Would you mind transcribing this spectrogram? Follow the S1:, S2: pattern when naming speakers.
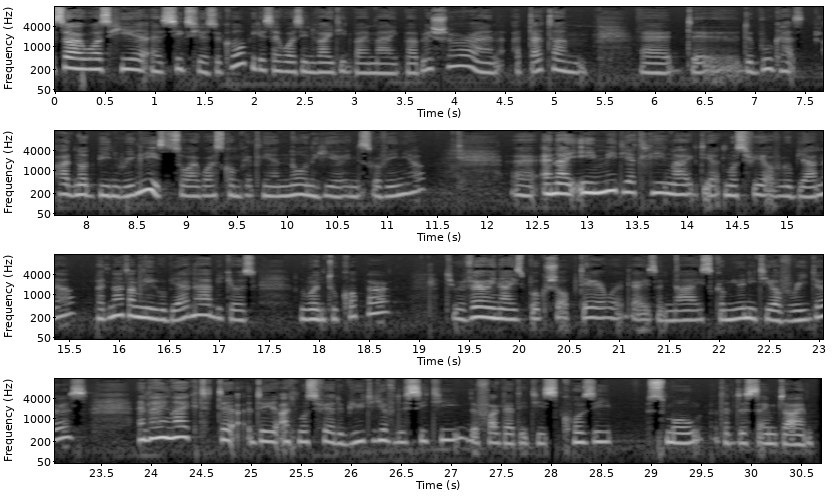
S1: So I was here uh, six years ago because I was invited by my publisher, and at that time uh, the the book has had not been released, so I was completely unknown here in Slovenia. Uh, and I immediately liked the atmosphere of Ljubljana, but not only Ljubljana, because we went to Koper, to a very nice bookshop there where there is a nice community of readers. And I liked the, the atmosphere, the beauty of the city, the fact that it is cozy, small, but at the same time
